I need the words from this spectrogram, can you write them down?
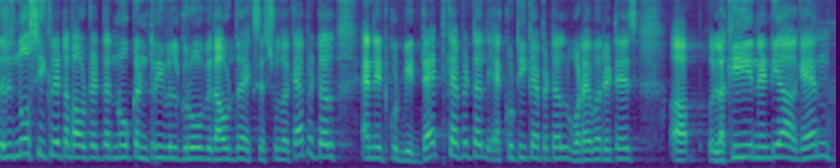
There is no secret about it that no country will grow without the access to the capital. And it could be debt capital, equity capital, whatever it is. Uh, lucky in India, again,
